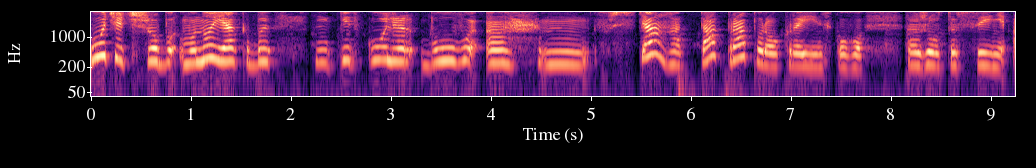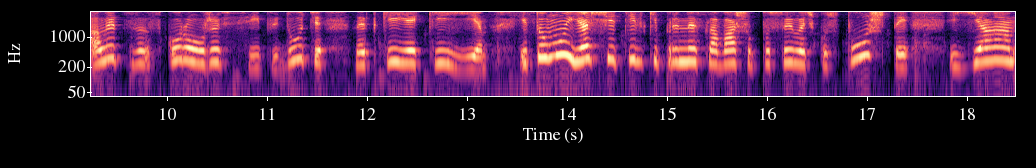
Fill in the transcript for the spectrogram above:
хочуть, щоб воно якби під колір був е, стяга, так, прапора українського е, жовто-синій, але скоро вже всі підуть, не такі, які є. І тому я ще тільки принесла вашу посилочку з пошти, я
